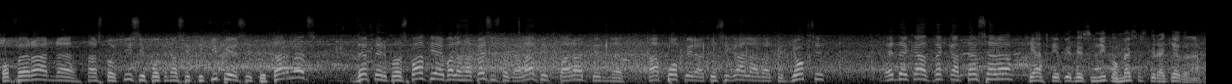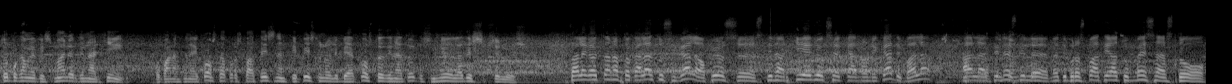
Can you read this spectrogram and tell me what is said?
Ο Φεράν ε, θα στοχίσει υπό την ασφικτική πίεση του Τάρλατς. Δεύτερη προσπάθεια, η μπάλα θα πέσει στο καλάθι παρά την ε, απόπειρα του Σιγάλα να την διώξει. 11-14. Και αυτή η επίθεση Νίκο μέσα στη ρακέτα. Αυτό που είχαμε επισημάνει από την αρχή. Ο Παναθηναϊκός θα προσπαθήσει να χτυπήσει τον Ολυμπιακό στο δυνατό του σημείο, δηλαδή στους ψηλούς. Θα έλεγα ότι ήταν αυτό το καλάθι του Σιγάλα, ο οποίος ε, στην αρχή έδιωξε κανονικά την μπάλα, αλλά την έστειλε με την προσπάθειά του μέσα στο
